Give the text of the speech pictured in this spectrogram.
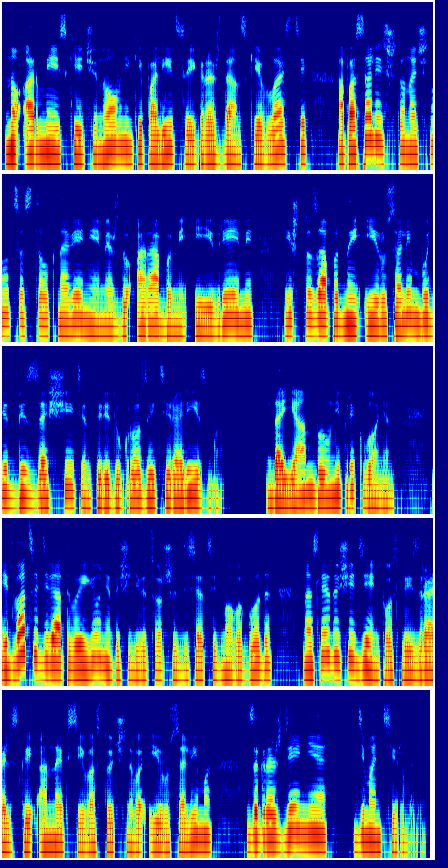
но армейские чиновники, полиция и гражданские власти опасались, что начнутся столкновения между арабами и евреями и что Западный Иерусалим будет беззащитен перед угрозой терроризма. Даян был непреклонен, и 29 июня 1967 года, на следующий день после израильской аннексии Восточного Иерусалима, заграждение демонтировали.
